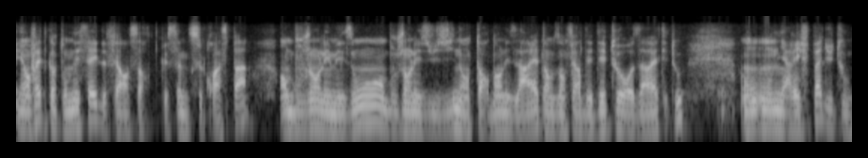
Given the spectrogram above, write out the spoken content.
Et en fait, quand on essaye de faire en sorte que ça ne se croise pas, en bougeant les maisons, en bougeant les usines, en tordant les arêtes, en faisant faire des détours aux arêtes et tout, on n'y arrive pas du tout.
